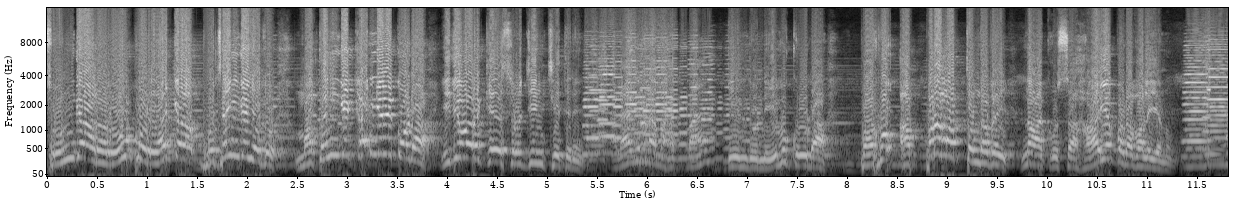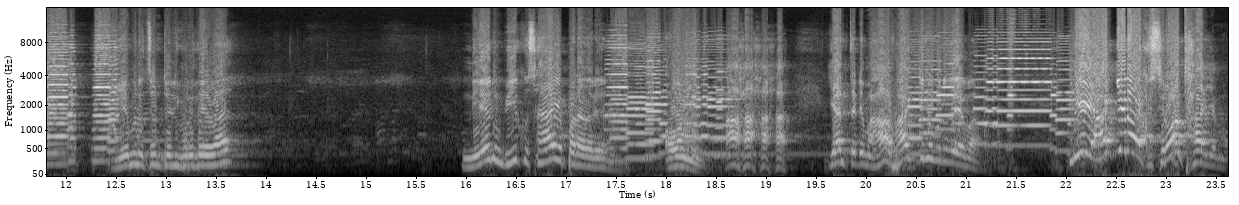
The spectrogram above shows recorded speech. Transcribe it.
శృంగార రూపు రేఖ భుజంగయగు మతంగ కన్యలు కూడా ఇదివరకే సృజించి అలాగే మహాత్మా. ఇందు నీవు కూడా బహు అప్రమత్తుండవై నాకు సహాయపడవలయను ఏమనుచుంటుంది గురుదేవ? నేను మీకు సహాయపడవలేను. అవును. ఎంతటి మహాభాగ్యము గురుదేవ? మీ ఆజ్ఞ నాకు శిరోధార్యము.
